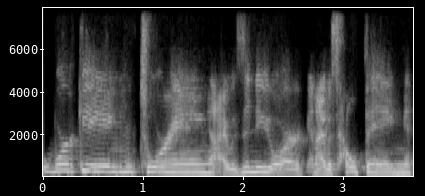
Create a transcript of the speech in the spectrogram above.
working touring i was in new york and i was helping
